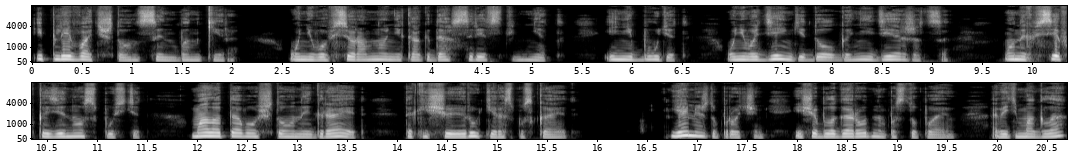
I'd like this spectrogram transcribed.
И плевать, что он сын банкира. У него все равно никогда средств нет и не будет. У него деньги долго не держатся. Он их все в казино спустит, Мало того, что он играет, так еще и руки распускает. Я, между прочим, еще благородно поступаю, а ведь могла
